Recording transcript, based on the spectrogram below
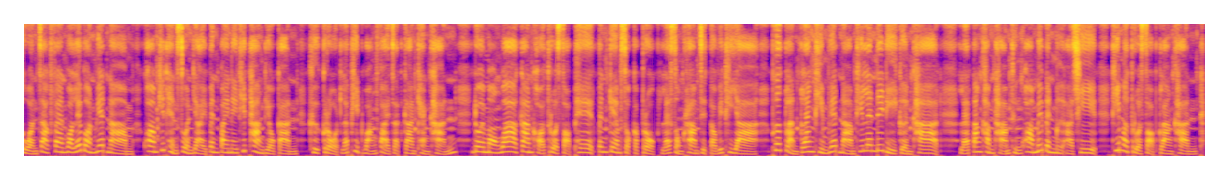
ส่วนจากแฟนวอลเลย์บอลเวียดนาม ความคิดเห็นส่วนใหญ่เป็นไปในทิศทางเดียวกัน คือโกรธและผิดหวังฝ่ายจัดการแข่งขัน โดยมองว่าการขอตรวจสอบเพศ เป็นเกมสกปรก และสงครามจิตวิทยา เพื่อกลั่นแกล้งทีมเวียดนามที่เล่นได้ดีเกินคาด และตั้งคำถามถึงความไม่เป็นมืออาชีพ ที่มาตรวจสอบกลางคัน แท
